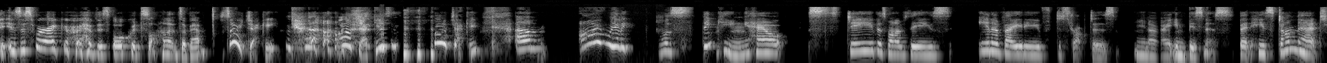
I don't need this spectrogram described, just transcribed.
Is this where I have this awkward silence about? So, Jackie. well, Jackie. well, Jackie. Um, I really was thinking how Steve is one of these innovative disruptors, you know, in business, but he's done that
